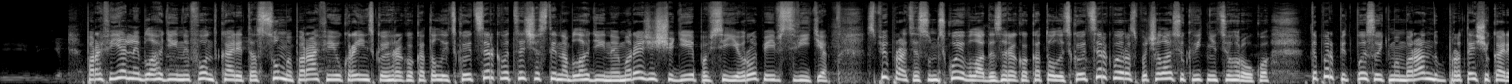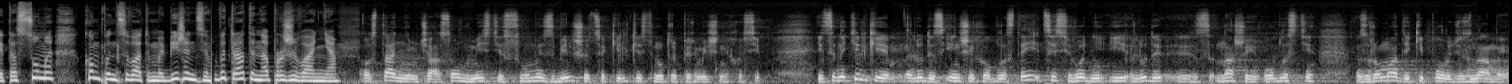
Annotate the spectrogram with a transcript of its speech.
E Парафіяльний благодійний фонд Карітас Суми парафії Української греко-католицької церкви це частина благодійної мережі, що діє по всій Європі і в світі. Співпраця сумської влади з греко-католицькою церквою розпочалась у квітні цього року. Тепер підписують меморандум про те, що Карітас Суми компенсуватиме біженцям витрати на проживання. Останнім часом в місті Суми збільшується кількість внутрішньопереміщених осіб. І це не тільки люди з інших областей, це сьогодні і люди з нашої області, з громад, які поруч з нами.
